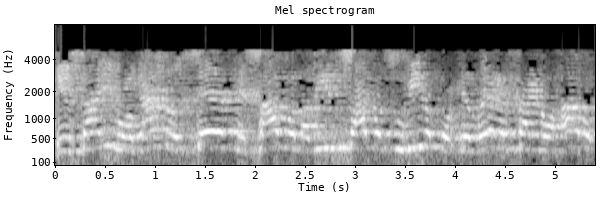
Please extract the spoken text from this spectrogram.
Y está ahí rogando a Esther que salva la vida, salva su vida porque el rey está enojado.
